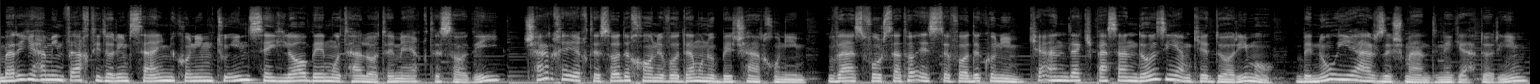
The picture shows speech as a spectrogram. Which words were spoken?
برای همین وقتی داریم سعی می‌کنیم تو این سیلاب متلاطم اقتصادی چرخ اقتصاد خانوادهمون رو بچرخونیم و از فرصت استفاده کنیم که اندک پسندازی هم که داریم و به نوعی ارزشمند نگه داریم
